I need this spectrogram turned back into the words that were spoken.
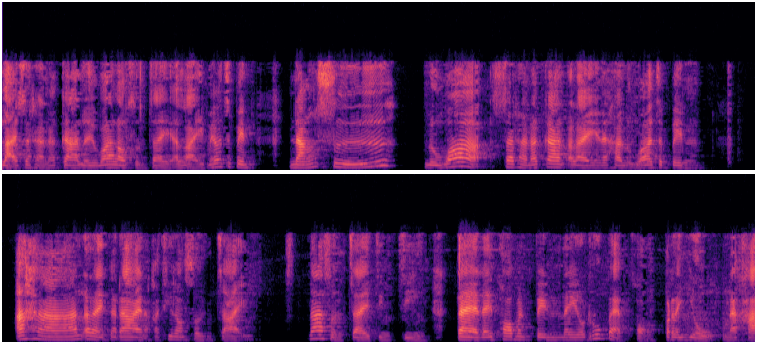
หลายสถานการณ์เลยว่าเราสนใจอะไร ไม่ว่าจะเป็นหนังสือหรือว่าสถานการณ์อะไรนะคะ หรือว่าจะเป็นอาหารอะไรก็ได้นะคะ ที่เราสนใจน่าสนใจจริงๆ แต่ในพอมันเป็นในรูปแบบของประโยคนะคะ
